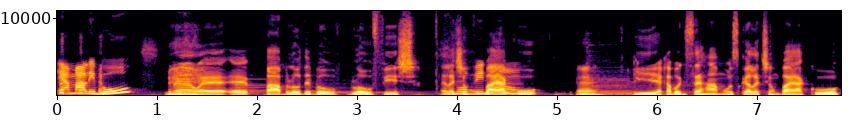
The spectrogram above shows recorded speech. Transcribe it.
é a Malibu? não, é, é Pablo the Blow, Blowfish. Ela Não tinha um baiacu. É. E acabou de encerrar a música, ela tinha um baiacu.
